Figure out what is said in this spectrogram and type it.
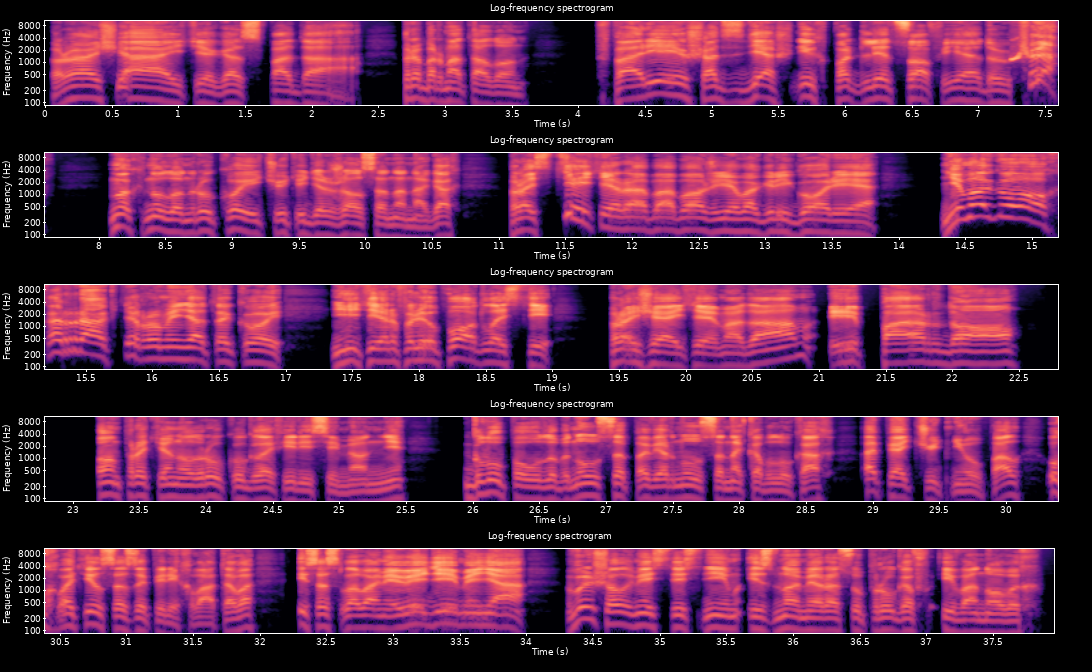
«Прощайте, господа!» — пробормотал он. «В Париж от здешних подлецов еду!» Ха! Махнул он рукой и чуть удержался на ногах. «Простите, раба Божьего Григория! Не могу, характер у меня такой! Не терплю подлости! Прощайте, мадам, и пардон!» Он протянул руку Глафире Семенне, глупо улыбнулся, повернулся на каблуках, опять чуть не упал, ухватился за Перехватова и со словами «Веди меня!» вышел вместе с ним из номера супругов Ивановых.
